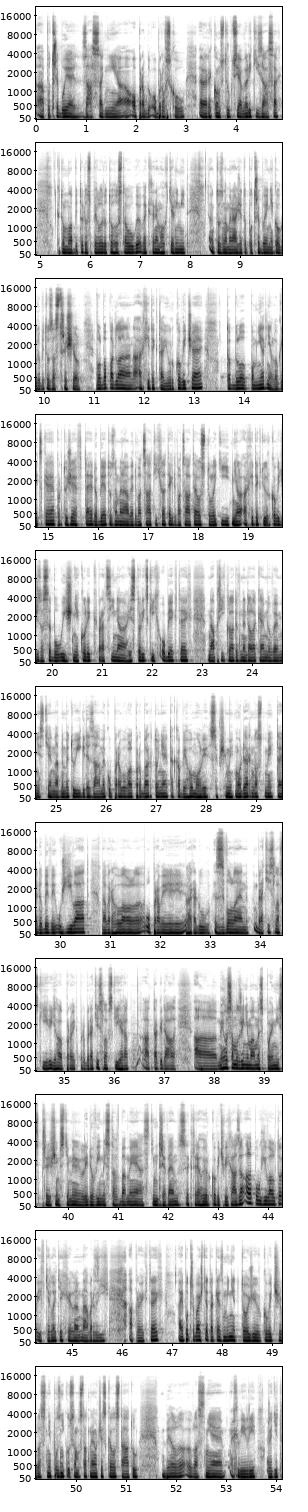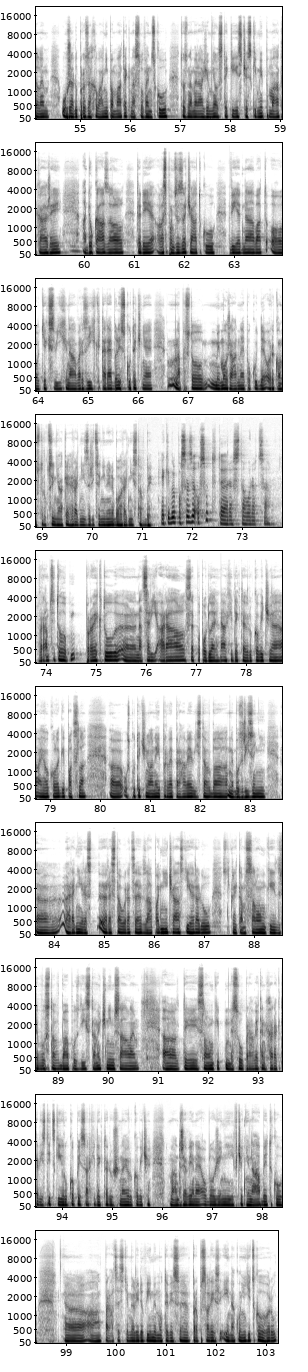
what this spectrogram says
a potřebuje zásadní a opravdu obrovskou rekonstrukci a veliký zásah k tomu, aby to dospělo do toho stavu, ve kterém ho chtěli mít. To znamená, že to potřebuje někoho, kdo by to zastřešil. Volba padla na architekta architekta Jurkoviče. To bylo poměrně logické, protože v té době, to znamená ve 20. letech 20. století, měl architekt Jurkovič za sebou již několik prací na historických objektech, například v nedalekém Novém městě nad Metují, kde zámek upravoval pro Bartoně, tak aby ho mohli se všemi modernostmi té doby využívat. Navrhoval úpravy hradů zvolen, Bratislavský, dělal projekt pro Bratislavský hrad a tak dále. A my ho samozřejmě máme spojený s, především s těmi lidovými stavbami a s tím dřevem, ze kterého Jurkovič vycházel, ale používal to i v těchto těch eh, návrzích a projektech. A je potřeba ještě také zmínit to, že Jurkovič vlastně po vzniku samostatného českého státu byl vlastně chvíli ředitelem Úřadu pro zachování památek na Slovensku. To znamená, že měl styky s českými památkáři a dokázal tedy alespoň ze začátku vyjednávat o těch svých návrzích, které byly skutečně naprosto mimořádné, pokud jde o rekonstrukci nějaké hradní zříceniny nebo hradní stavby. Jaký byl posledně osud té restaurace? V rámci toho projektu eh, na celý areál se podle architekta Rukoviče a jeho kolegy Pacla eh, uskutečnila nejprve právě výstavba nebo zřízení eh, hradní restaurace v západní části hradu. Vznikly tam salonky, dřevostavba, později s tanečním sálem. Ty salonky nesou právě ten charakteristický rukopis architekta Dušana Jurkoviče. Má dřevěné obložení, včetně nábytku a práce s těmi lidovými motivy se propsaly i na Konitickou horu.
